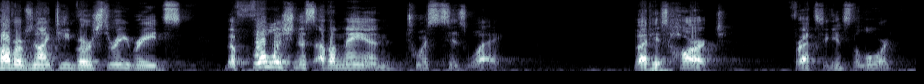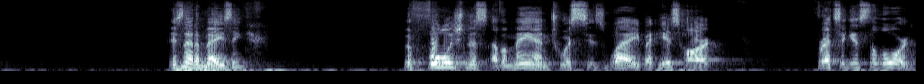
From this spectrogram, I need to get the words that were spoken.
Proverbs 19 verse 3 reads, The foolishness of a man twists his way, but his heart frets against the Lord. Isn't that amazing? The foolishness of a man twists his way, but his heart frets against the Lord.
